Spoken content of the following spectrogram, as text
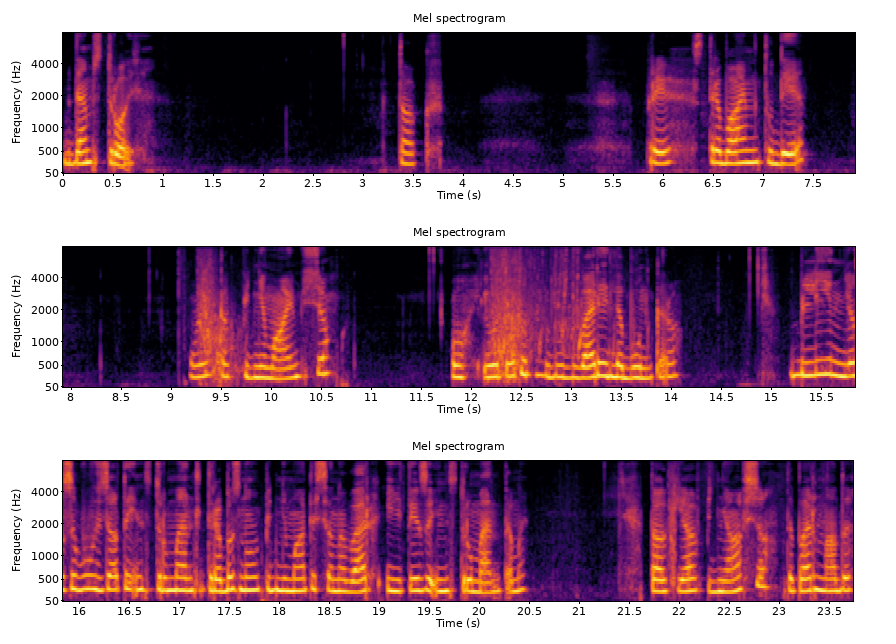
Будемо строїти. Так. Пристрибаємо туди. Ой, так піднімаємося. О, і отут тут будуть двері для бункера. Блін, я забув взяти інструменти. Треба знову підніматися наверх і йти за інструментами. Так, я піднявся. Тепер треба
